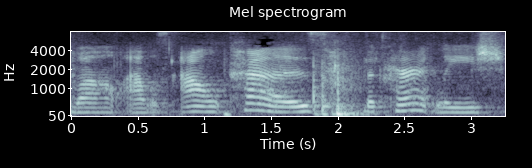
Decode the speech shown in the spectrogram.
while I was out because the current leash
